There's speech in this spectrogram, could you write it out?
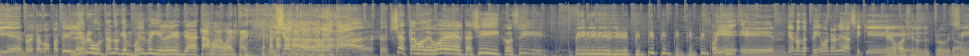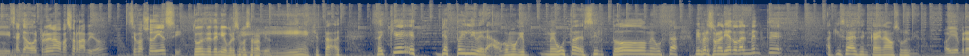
Aquí en Y Retrocompatible. yo preguntando quién vuelve y el alien ya estamos de vuelta. Y ya estamos de vuelta. ya estamos de vuelta, chicos, sí. Oye, eh, ya nos despedimos en realidad, así que. Llegamos al final del programa. Sí, se acabó el programa, pasó rápido. Se pasó bien, sí. Todo es detenido, por eso pasó rápido. Sí, es que está. ¿Sabes qué? Ya estoy liberado. Como que me gusta decir todo, me gusta. Mi personalidad totalmente. Aquí se ha desencadenado súper bien. Oye, pero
